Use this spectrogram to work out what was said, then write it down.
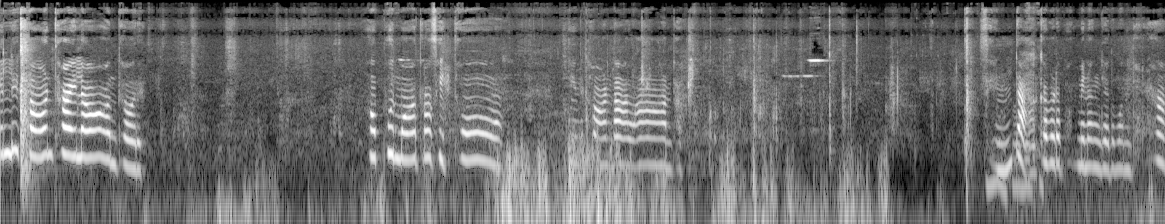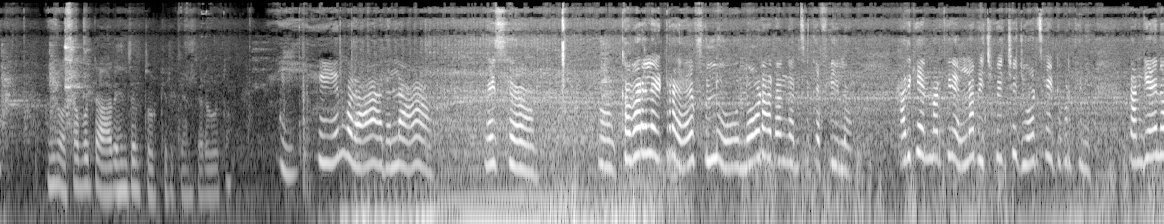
ಎಲ್ಲಿ ಕಾಣ್ತಾ ಇಲ್ಲ ಅಂತವ್ರೆ ಅಪ್ಪದ ಮಾತ್ರ ಸಿಕ್ತು. ಇದು ಕಾಣ್ತಾಲ ಅಂತ. ಸೆಂಟ್ ಹಾಕಬೇಡ ಪಮ್ಮಿ ನನಗೆ ಅದು ಒಂಥರ ನೀನು ಹೊಸ ಬಟ್ಟೆ ಆ ರೇಂಜಲ್ಲಿ ತೋರ್ಕಿರುತ್ತೆ ಅಂತಾರೆ ಗೊತ್ತು? ಏನು ಗೊತ್ತಾ? ಅದೆಲ್ಲ ಗೈಸ್ ಕವರೆಲ್ಲ ಇಟ್ಟರೆ ಫುಲ್ಲು ಲೋಡ್ ಆದಂಗೆ ಅನಿಸುತ್ತೆ ಫೀಲು ಅದಕ್ಕೆ ಏನು ಮಾಡ್ತೀನಿ? ಎಲ್ಲ ಬಿಚ್ಚಿ ಬಿಚ್ಚಿ ಜೋಡಿಸಿ ಇಟ್ಬಿಡ್ತೀನಿ. ನನಗೇನು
